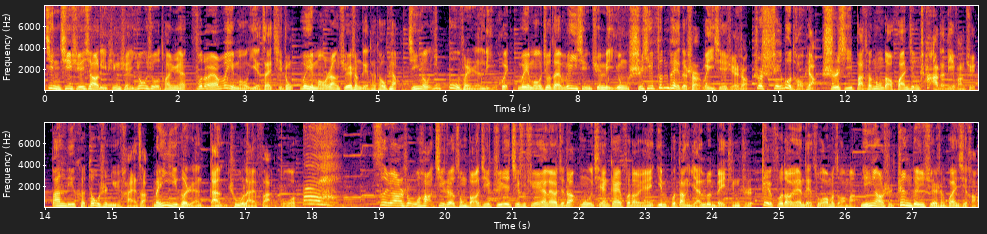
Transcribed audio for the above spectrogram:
近期学校里评选优秀团员，辅导员魏某也在其中。魏某让学生给他投票，仅有一部分人理会，魏某就在微信群里用实习分配的事儿威。胁学生说：“谁不投票，实习把他弄到环境差的地方去。”班里可都是女孩子，没一个人敢出来反驳。唉。四月二十五号，记者从宝鸡职业技术学院了解到，目前该辅导员因不当言论被停职。这辅导员得琢磨琢磨，您要是真跟学生关系好，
